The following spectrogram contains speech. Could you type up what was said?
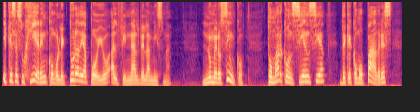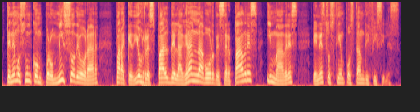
y que se sugieren como lectura de apoyo al final de la misma. Número 5. Tomar conciencia de que como padres tenemos un compromiso de orar para que Dios respalde la gran labor de ser padres y madres en estos tiempos tan difíciles.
